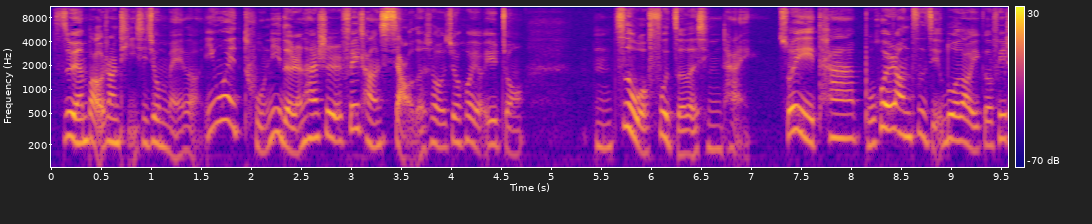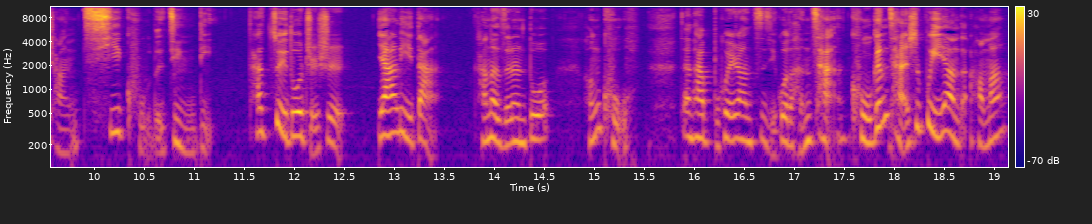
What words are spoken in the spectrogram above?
资源保障体系就没了，因为土逆的人他是非常小的时候就会有一种嗯自我负责的心态，所以他不会让自己落到一个非常凄苦的境地，他最多只是压力大，扛的责任多，很苦，但他不会让自己过得很惨，苦跟惨是不一样的，好吗？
